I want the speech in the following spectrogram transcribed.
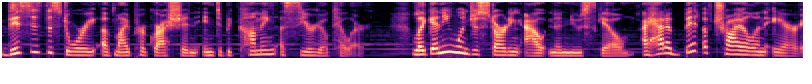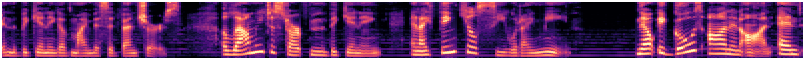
This is the story of my progression into becoming a serial killer. Like anyone just starting out in a new skill, I had a bit of trial and error in the beginning of my misadventures. Allow me to start from the beginning, and I think you'll see what I mean. Now, it goes on and on, and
